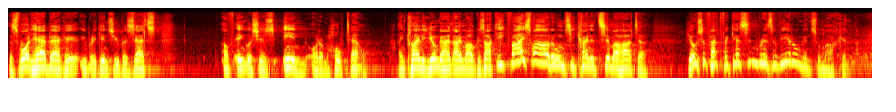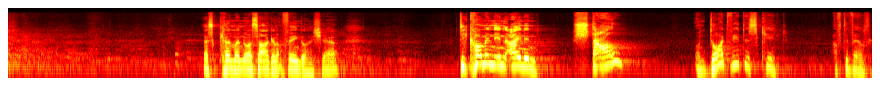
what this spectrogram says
Das Wort Herberge übrigens übersetzt auf Englisch ist Inn oder Hotel. Ein kleiner Junge hat einmal gesagt, ich weiß, warum sie kein Zimmer hatte. Josef hat vergessen, Reservierungen zu machen. Das kann man nur sagen auf Englisch. Ja. Die kommen in einen Stall und dort wird das Kind auf die Welt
